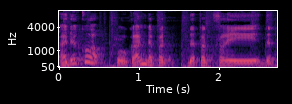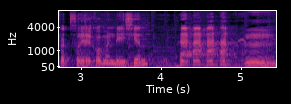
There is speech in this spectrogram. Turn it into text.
ada kok. Tuh kan dapat dapat free dapat free recommendation. Hmm,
